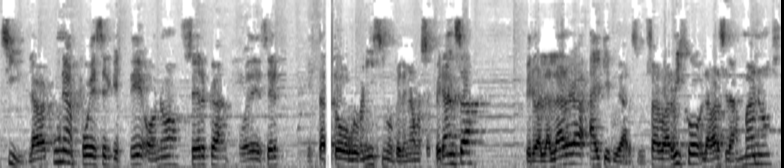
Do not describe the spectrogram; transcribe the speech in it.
sí, la vacuna puede ser que esté o no cerca, puede ser que está todo buenísimo, que tengamos esperanza, pero a la larga hay que cuidarse, usar barbijo, lavarse las manos,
